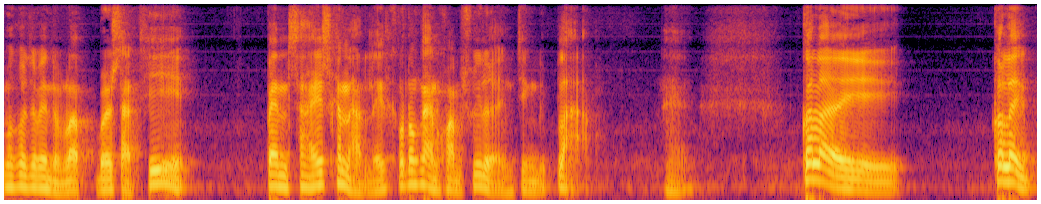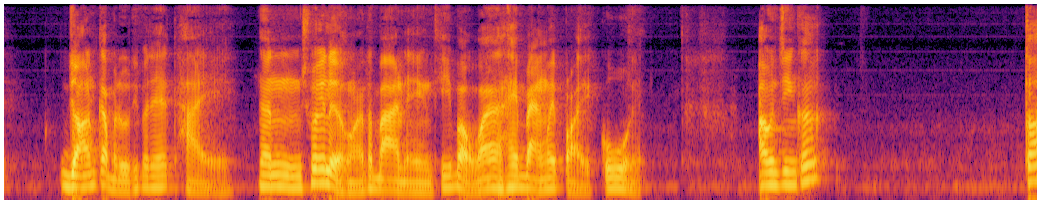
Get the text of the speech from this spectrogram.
มันควรจะเป็นสำหรับบริษัทที่เป็นไซส์ขนาดเล็กเขาต้องการความช่วยเหลือจริงๆหรือเปล่านะ ก็เลยก็เลยย้อนกลับมาดูที่ประเทศไทย เงินช่วยเหลือของรัฐบาลเองที่บอกว่าให้แบงค์ไม่ปล่อยกู้เนี่ยเอาจริงก็ ก็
